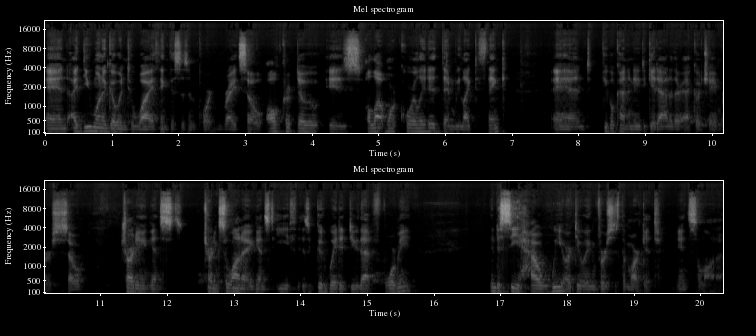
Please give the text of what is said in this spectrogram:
And I do want to go into why I think this is important, right? So, all crypto is a lot more correlated than we like to think. And people kind of need to get out of their echo chambers. So, charting against charting Solana against ETH is a good way to do that for me and to see how we are doing versus the market in Solana.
